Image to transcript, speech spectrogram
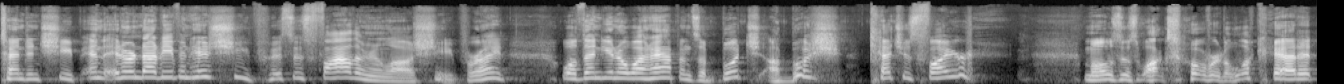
tending sheep. And they're not even his sheep, it's his father in law's sheep, right? Well, then you know what happens? A bush, a bush catches fire. Moses walks over to look at it.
